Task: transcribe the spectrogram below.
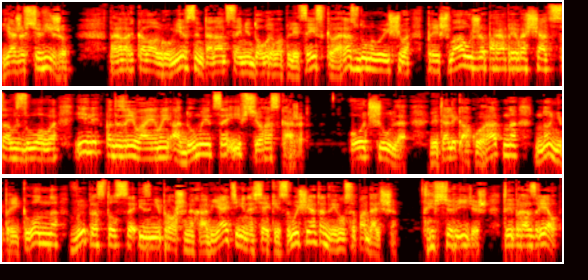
я же все вижу!» Проворковал Гумир с интонациями доброго полицейского, раздумывающего, пришла уже пора превращаться в злого, или подозреваемый одумается и все расскажет. О чудо! Виталик аккуратно, но непреклонно выпростался из непрошенных объятий и на всякий случай отодвинулся подальше. Ты все видишь, ты прозрел.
